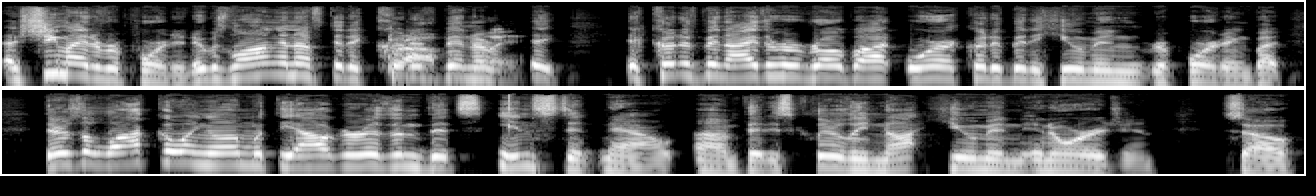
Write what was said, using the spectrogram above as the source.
Uh, she might have reported. It was long enough that it could have been a. It, it could have been either a robot or it could have been a human reporting. But there's a lot going on with the algorithm that's instant now, um, that is clearly not human in origin. So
